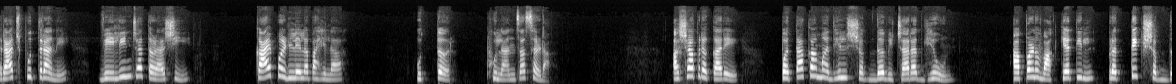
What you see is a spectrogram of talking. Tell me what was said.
राजपुत्राने वेलींच्या तळाशी काय पडलेला पाहिला? उत्तर फुलांचा सडा. अशा प्रकारे पताकामधील शब्द विचारात घेऊन आपण वाक्यातील प्रत्येक शब्द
